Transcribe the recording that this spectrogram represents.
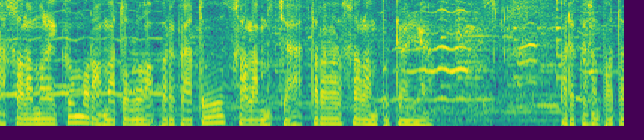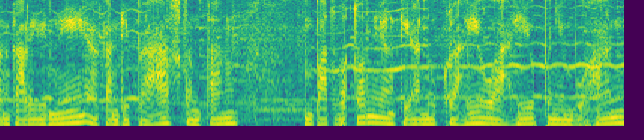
Assalamualaikum warahmatullahi wabarakatuh. Salam sejahtera, salam budaya. Pada kesempatan kali ini akan dibahas tentang empat weton yang dianugerahi wahyu penyembuhan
